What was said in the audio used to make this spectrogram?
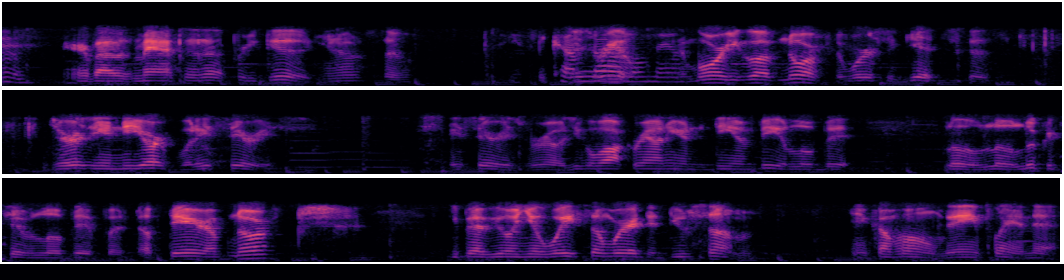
Mm. Everybody was masking it up pretty good, you know. So It's become it's normal real. now. The more you go up north, the worse it gets. Because Jersey and New York, well, they serious. They serious for real. You can walk around here in the DMV a little bit, a little, little lucrative a little bit, but up there, up north, you better be on your way somewhere to do something and come home. They ain't playing that.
